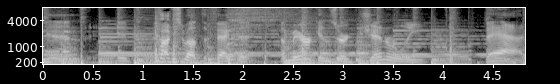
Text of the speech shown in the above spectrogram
and it talks about the fact that Americans are generally bad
